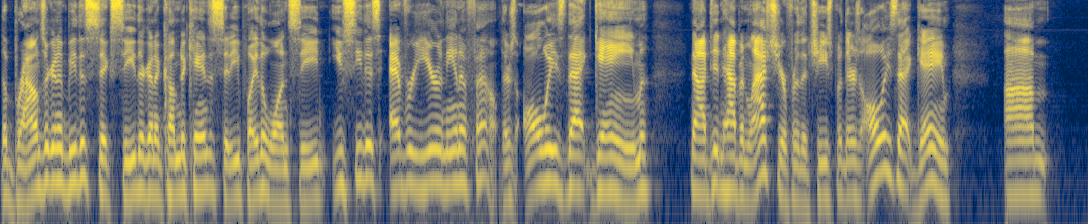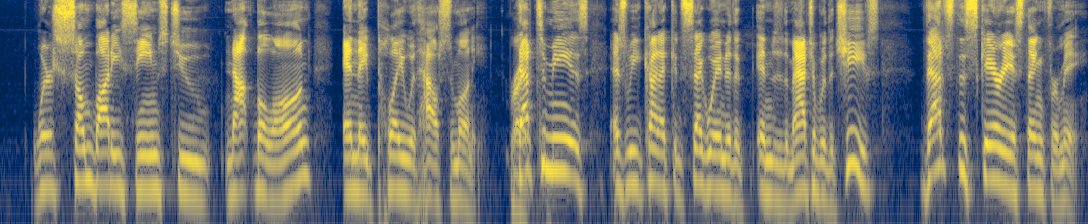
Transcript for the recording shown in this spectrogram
the Browns are going to be the sixth seed. They're going to come to Kansas City, play the one seed. You see this every year in the NFL. There's always that game. Now, it didn't happen last year for the Chiefs, but there's always that game um, where somebody seems to not belong and they play with house money. Right. That to me is, as we kind of can segue into the into the matchup with the Chiefs, that's the scariest thing for me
